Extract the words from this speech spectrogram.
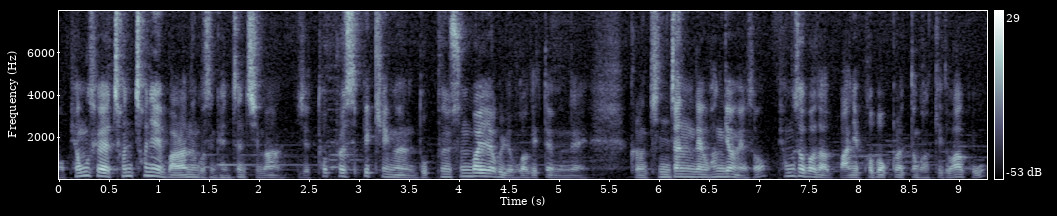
어, 평소에 천천히 말하는 것은 괜찮지만 이제 토플 스피킹은 높은 순발력을 요구하기 때문에 그런 긴장된 환경에서 평소보다 많이 버벅거렸던 것 같기도 하고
